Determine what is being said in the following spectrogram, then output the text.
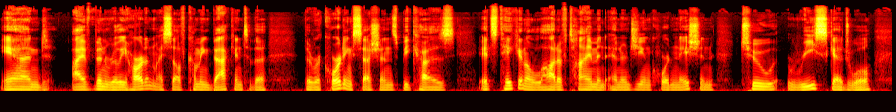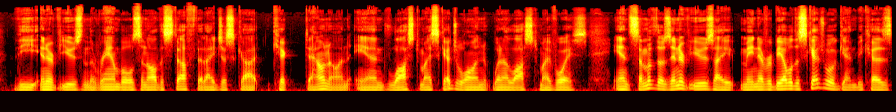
And I've been really hard on myself coming back into the the recording sessions because it's taken a lot of time and energy and coordination to reschedule the interviews and the rambles and all the stuff that I just got kicked down on and lost my schedule on when I lost my voice. And some of those interviews I may never be able to schedule again because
